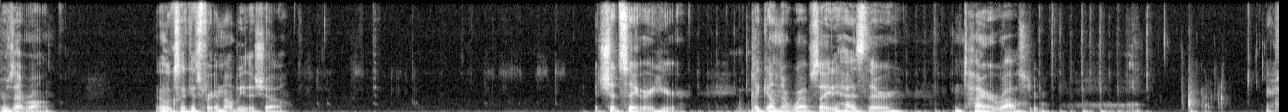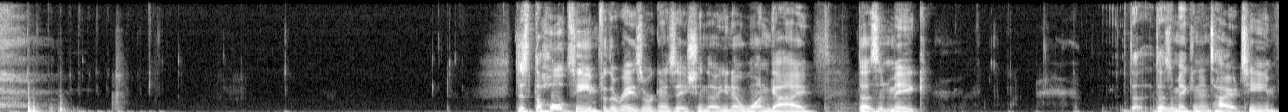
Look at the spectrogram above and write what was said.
Or is that wrong? It looks like it's for MLB the show. It should say right here. Like on their website, it has their entire roster. Just the whole team for the Rays organization, though. You know, one guy doesn't make doesn't make an entire team.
